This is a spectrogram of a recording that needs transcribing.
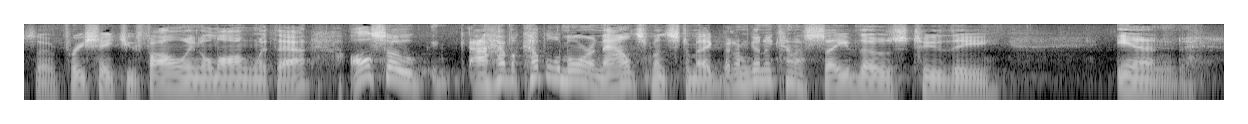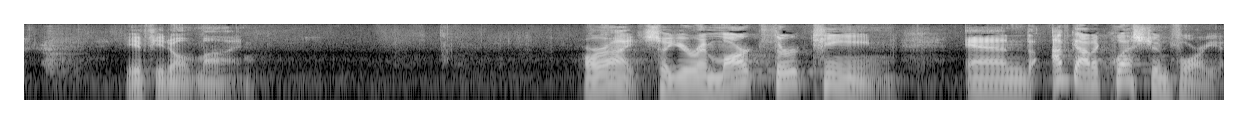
So appreciate you following along with that. Also, I have a couple of more announcements to make, but I'm going to kind of save those to the end, if you don't mind. All right, so you're in Mark 13, and I've got a question for you.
